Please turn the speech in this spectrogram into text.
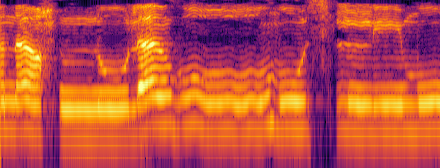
ونحن له مسلمون.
